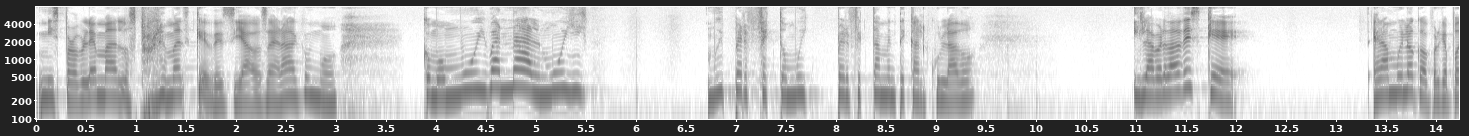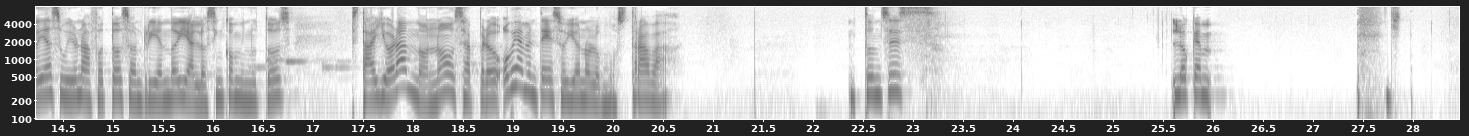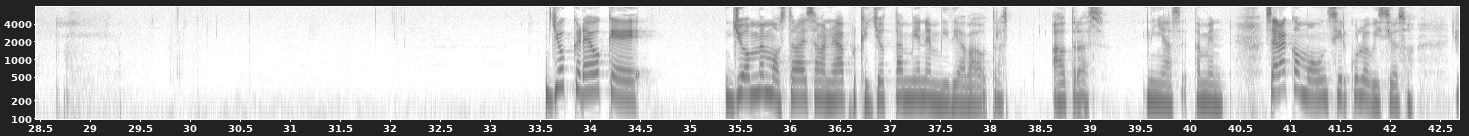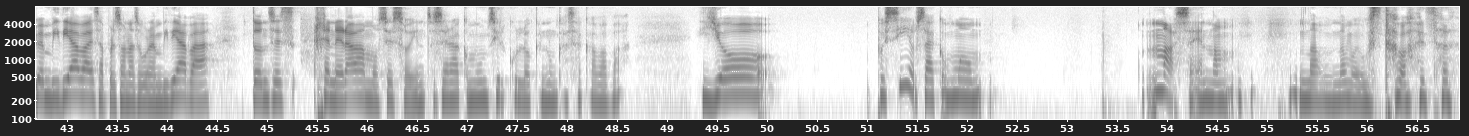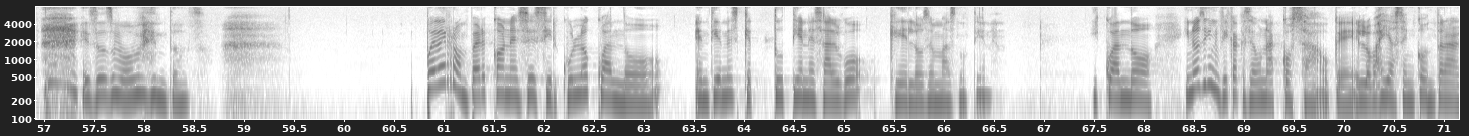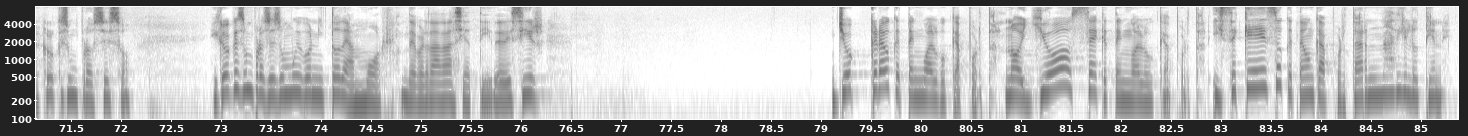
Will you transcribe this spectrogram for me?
mis problemas, los problemas que decía, o sea, era como, como muy banal, muy, muy perfecto, muy perfectamente calculado. Y la verdad es que era muy loco porque podía subir una foto sonriendo y a los cinco minutos estaba llorando, ¿no? O sea, pero obviamente eso yo no lo mostraba. Entonces, lo que... Yo creo que yo me mostraba de esa manera porque yo también envidiaba a otras, a otras niñas también. O sea, era como un círculo vicioso. Yo envidiaba, esa persona seguro envidiaba, entonces generábamos eso y entonces era como un círculo que nunca se acababa. Y yo, pues sí, o sea, como, no sé, no, no, me gustaba esos momentos. Puedes romper con ese círculo cuando entiendes que tú tienes algo que los demás no tienen. Y cuando, y no significa que sea una cosa o que lo vayas a encontrar, creo que es un proceso. Y creo que es un proceso muy bonito de amor, de verdad, hacia ti, de decir, yo creo que tengo algo que aportar. No, yo sé que tengo algo que aportar. Y sé que eso que tengo que aportar nadie lo tiene.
